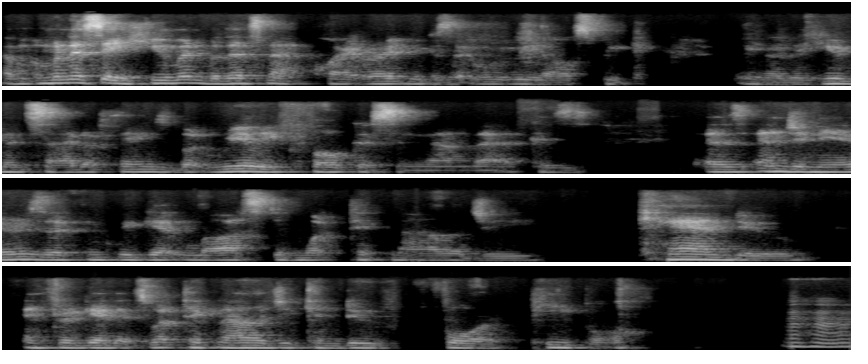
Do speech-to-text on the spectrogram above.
I'm, going to say human, but that's not quite right because we all speak, you know, the human side of things, but really focusing on that because as engineers, I think we get lost in what technology can do and forget it's what technology can do for people. Mm-hmm.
